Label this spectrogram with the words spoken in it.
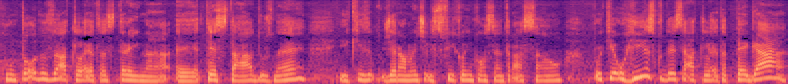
com todos os atletas treinar, é, testados, né? E que geralmente eles ficam em concentração, porque o risco desse atleta pegar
